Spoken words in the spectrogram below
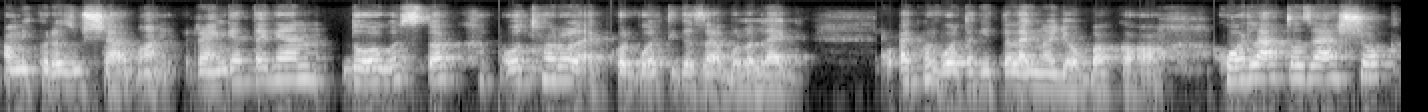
amikor az USA-ban rengetegen dolgoztak otthonról, ekkor volt igazából a leg, ekkor voltak itt a legnagyobbak a korlátozások,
